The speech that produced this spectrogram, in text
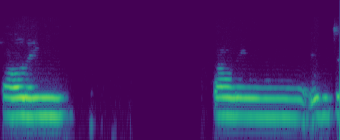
falling falling into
